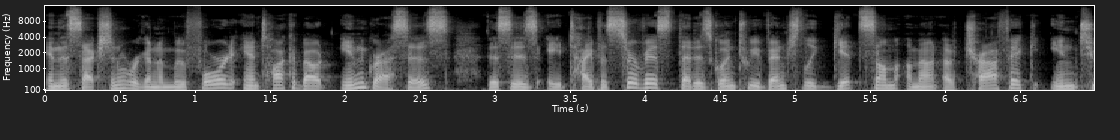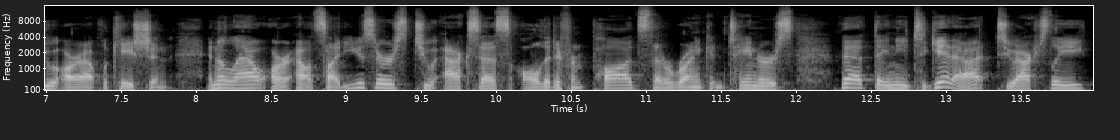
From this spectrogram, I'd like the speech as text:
In this section, we're going to move forward and talk about ingresses. This is a type of service that is going to eventually get some amount of traffic into our application and allow our outside users to access all the different pods that are running containers that they need to get at to actually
